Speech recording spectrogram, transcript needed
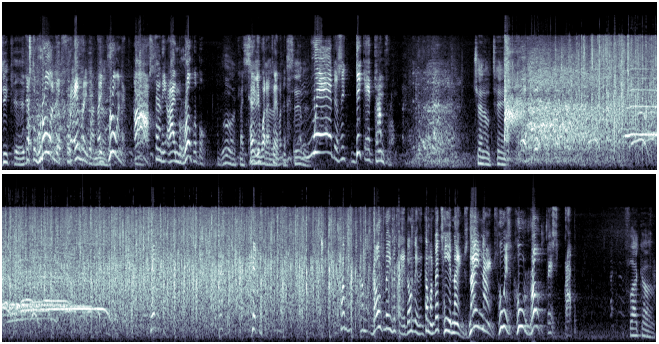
dickhead. just ruin it for everyone. They ruin it. Ah, Sandy, I'm ropeable. Well, I I tell you what I tell you. Where does it dickhead come from? Channel 10. Typical. Come on, come on. Don't leave it there. Don't leave it. Come on, let's hear names. Name names. Who is who wrote this crap? Flacco.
